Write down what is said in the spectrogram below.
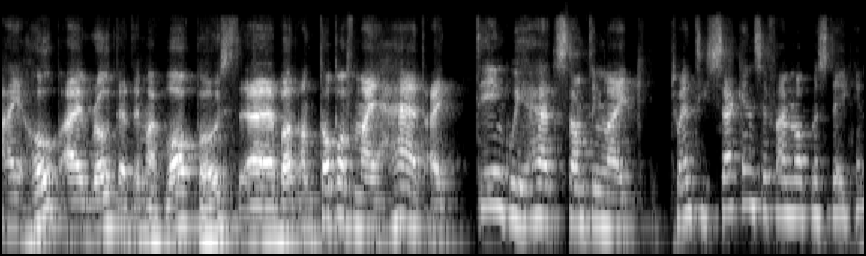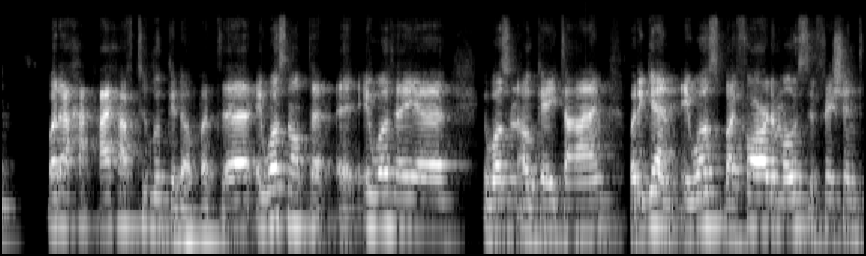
I hope I wrote that in my blog post, uh, but on top of my head, I think we had something like 20 seconds, if I'm not mistaken but I, ha- I have to look it up. But uh, it was not it was a uh, it was an okay time. But again, it was by far the most efficient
